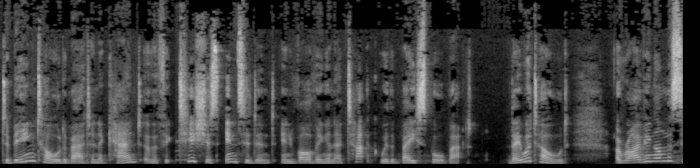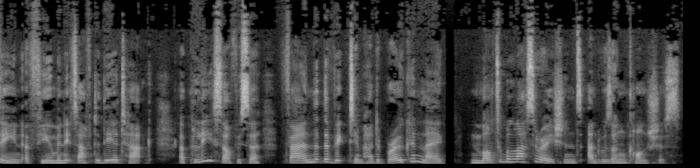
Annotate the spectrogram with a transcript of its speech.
to being told about an account of a fictitious incident involving an attack with a baseball bat. They were told, arriving on the scene a few minutes after the attack, a police officer found that the victim had a broken leg, multiple lacerations, and was unconscious.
